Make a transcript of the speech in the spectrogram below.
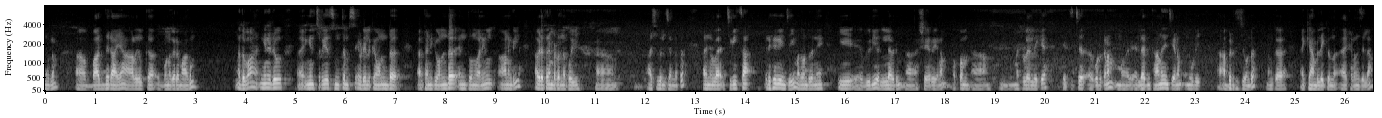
മൂലം ബാധിതരായ ആളുകൾക്ക് ഗുണകരമാകും. അഥവാ ഇങ്ങനൊരു ഇങ്ങനെ ചെറിയ സിംറ്റംസ് എവിടെയെങ്കിലുമൊക്കെ ഉണ്ട് തനിക്ക് ഉണ്ട് എന്ന് തോന്നുവാണെങ്കിൽ ആണെങ്കിൽ അവരെത്രയും പെട്ടെന്ന് പോയി ആശുപത്രിയിൽ ചെന്നിട്ട് അതിനുള്ള ചികിത്സ എടുക്കുകയും ചെയ്യും. അതുകൊണ്ട് തന്നെ ഈ വീഡിയോ എല്ലാവരും ഷെയർ ചെയ്യണം. ഒപ്പം മറ്റുള്ളവരിലേക്ക് എത്തിച്ച് കൊടുക്കണം. എല്ലാവരും കാണുകയും ചെയ്യണം എന്നുകൂടി അഭ്യർത്ഥിച്ചുകൊണ്ട് നമുക്ക് ക്യാമ്പിലേക്കൊന്ന് കടന്നു ചെല്ലാം.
